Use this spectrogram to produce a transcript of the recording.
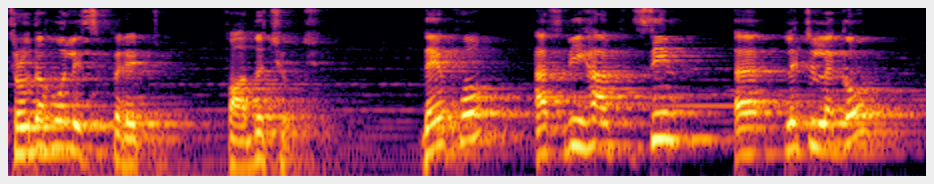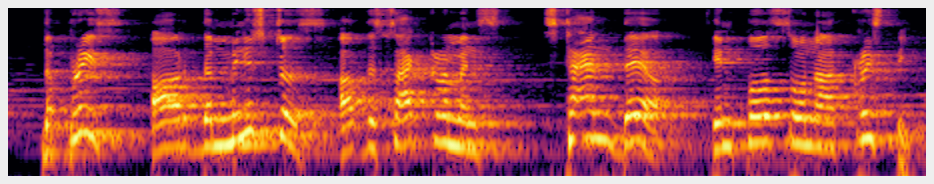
through the Holy Spirit for the church. Therefore, as we have seen a little ago, the priests or the ministers of the sacraments stand there in persona Christi.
